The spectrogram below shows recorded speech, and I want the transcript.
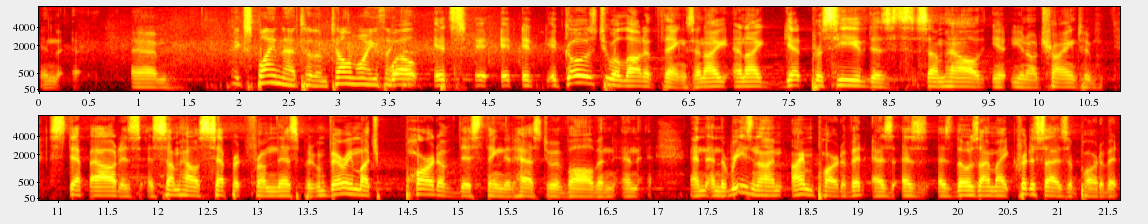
In, um, Explain that to them. Tell them why you think. Well, that. it's it, it, it goes to a lot of things, and I and I get perceived as somehow you know trying to step out as, as somehow separate from this, but I'm very much part of this thing that has to evolve, and and and, and the reason I'm I'm part of it, as as as those I might criticize are part of it,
